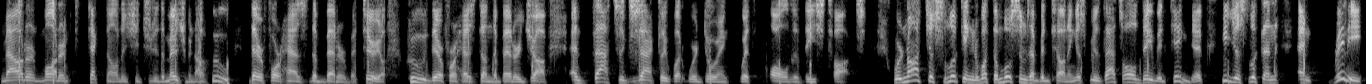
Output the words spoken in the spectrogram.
modern modern technology to do the measurement. Now, who therefore has the better material? Who therefore has done the better job? And that's exactly what we're doing with all of these talks. We're not just looking at what the Muslims have been telling us, because that's all David King did. He just looked and, and really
